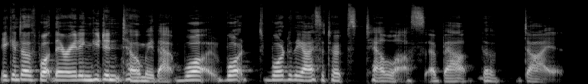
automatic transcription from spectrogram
you can tell us what they're eating. You didn't tell me that. What what what do the isotopes tell us about the diet?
